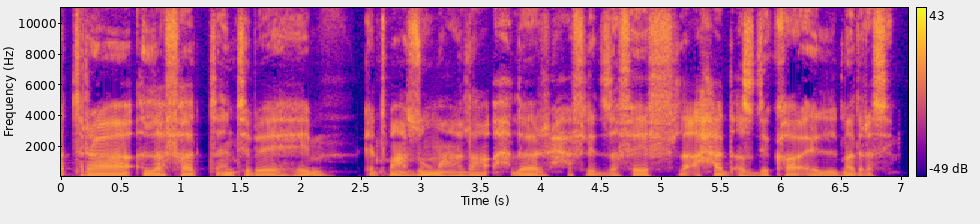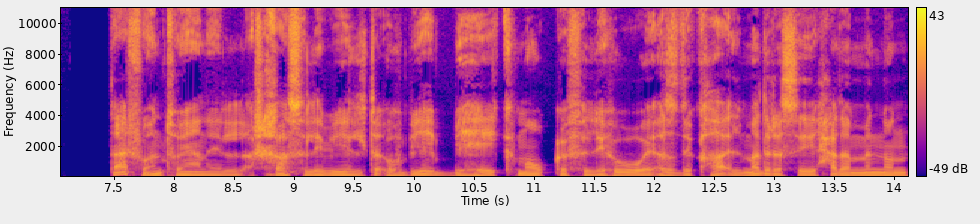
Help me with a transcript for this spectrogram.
فترة لفت انتباهي كنت معزوم على أحضر حفلة زفاف لأحد أصدقاء المدرسة. تعرفوا أنتوا يعني الأشخاص اللي بيلتقوا بهيك موقف اللي هو أصدقاء المدرسة حدا منهم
